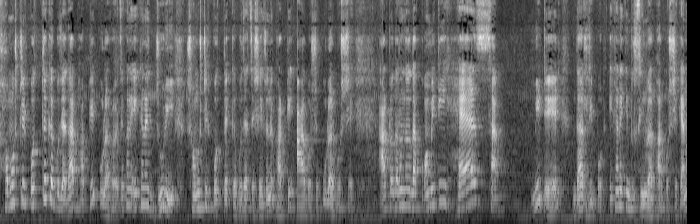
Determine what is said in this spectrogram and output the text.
সমষ্টির প্রত্যেককে বোঝায় তার ভাবটি পুলার হয়েছে। এখানে এখানে জুরি সমষ্টির প্রত্যেককে বোঝাচ্ছে, সেই জন্য ভাবটি আর বসে পুলার বসছে। আরেকটা উদাহরণ দেখো the committee has submitted the report এখানে কিন্তু সিঙ্গুলার ভার বসছে। কেন?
